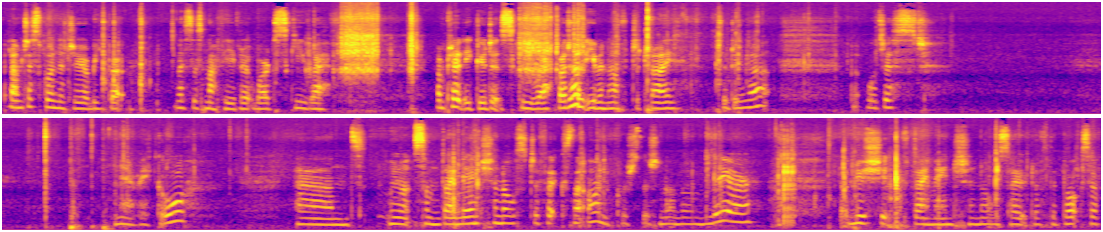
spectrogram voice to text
But I'm just going to do a wee bit, this is my favourite word, ski with. I'm pretty good at ski with, I don't even have to try to do that. But we'll just, there we go. And we want some dimensionals to fix that on. Of course there's none on there. A new sheet of dimensionals out of the box. Got,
